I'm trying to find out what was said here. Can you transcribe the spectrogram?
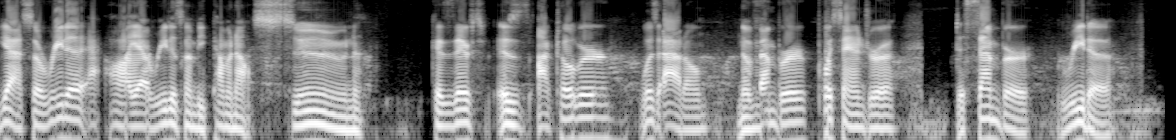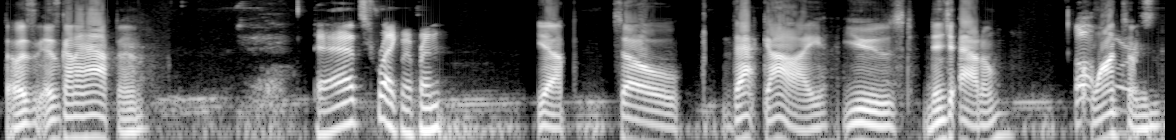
Yeah, so Rita, oh yeah, Rita's gonna be coming out soon, because there's is October was Adam, November Poisandra, December Rita, so it's it's gonna happen. That's right, my friend. Yeah, so that guy used Ninja Adam, oh, Of Quantum,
